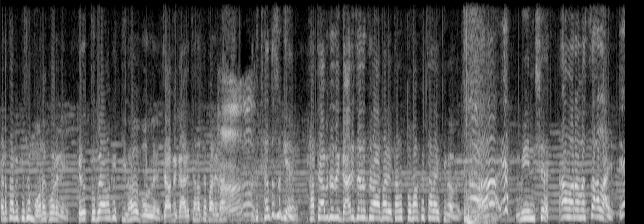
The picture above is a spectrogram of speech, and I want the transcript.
এটা তো আমি কিছু মনে করিনি। কিন্তু তুমি আমাকে কীভাবে বললে যে আমি গাড়ি চালাতে পারি না? তুই ঠেলতেছো কে? সাথে আমি যদি গাড়ি চালাতে না পারি তাহলে তোমাকে চালাই কীভাবে? মিনছে আমার আবার চালায় এ,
